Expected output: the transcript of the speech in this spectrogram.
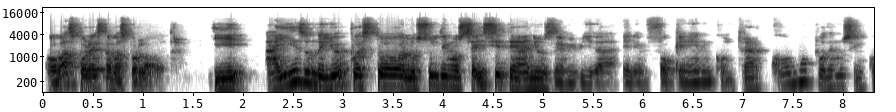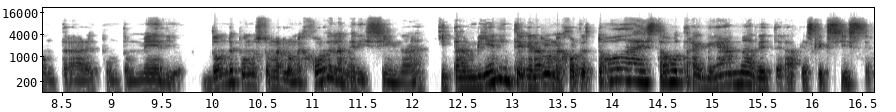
O vas por esto o vas por la otra. Ahí es donde yo he puesto los últimos 6, 7 años de mi vida el enfoque en encontrar cómo podemos encontrar el punto medio, dónde podemos tomar lo mejor de la medicina y también integrar lo mejor de toda esta otra gama de terapias que existen.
